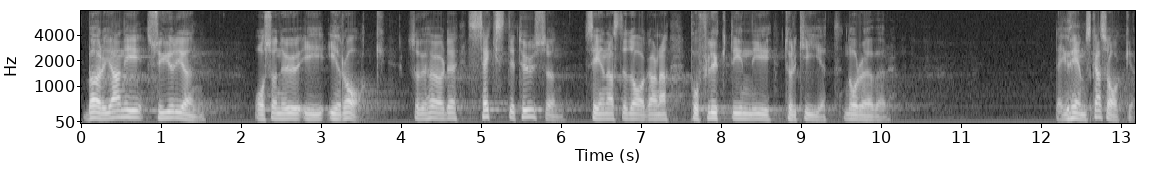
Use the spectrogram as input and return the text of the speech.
Början i Syrien och så nu i Irak. Så vi hörde 60 000 senaste dagarna på flykt in i Turkiet norröver. Det är ju hemska saker.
